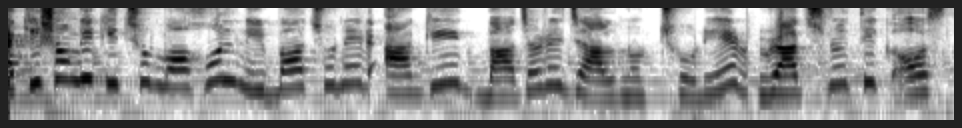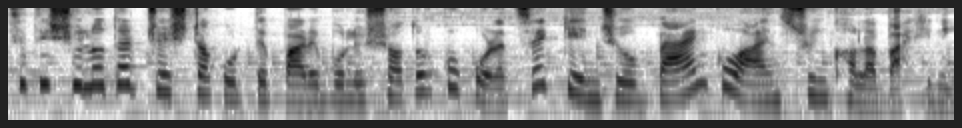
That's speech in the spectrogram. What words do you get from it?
একই সঙ্গে কিছু মহল নির্বাচনের আগে বাজারে জাল নোট ছড়িয়ে রাজনৈতিক অস্থিতিশীলতার চেষ্টা করতে পারে বলে সতর্ক করেছে কেন্দ্রীয় ব্যাংক ও আইন শৃঙ্খলা বাহিনী।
